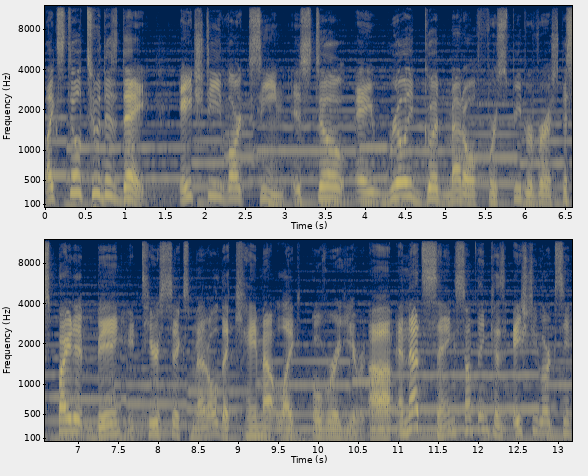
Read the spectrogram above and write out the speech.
like still to this day, HD Larxene is still a really good medal for Speed Reverse, despite it being a tier 6 medal that came out like over a year. Uh, and that's saying something because HD Larxene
